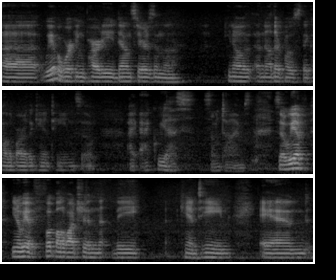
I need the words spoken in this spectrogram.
uh, we have a working party downstairs in the you know another post they call the bar of the canteen. So I acquiesce sometimes. So we have you know we have football to watch in the canteen, and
